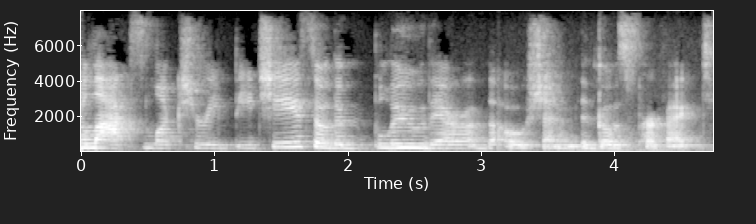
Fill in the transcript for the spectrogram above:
relaxed luxury beachy. So the blue there of the ocean it goes perfect.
